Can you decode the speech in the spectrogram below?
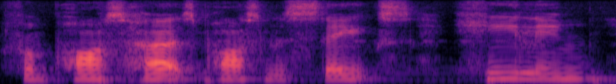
from past hurts, past mistakes, healing.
